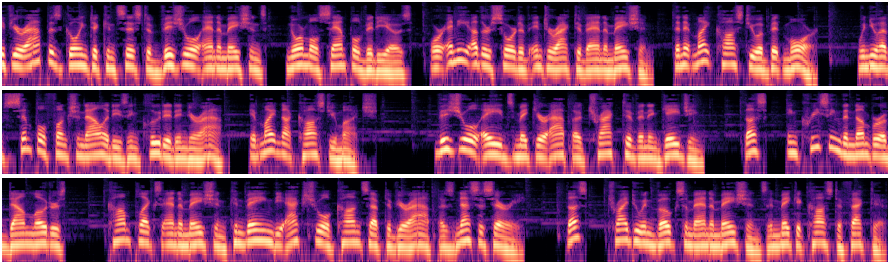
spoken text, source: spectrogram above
If your app is going to consist of visual animations, normal sample videos, or any other sort of interactive animation, then it might cost you a bit more. When you have simple functionalities included in your app, it might not cost you much. Visual aids make your app attractive and engaging, thus, increasing the number of downloaders. Complex animation conveying the actual concept of your app is necessary. Thus, try to invoke some animations and make it cost-effective.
